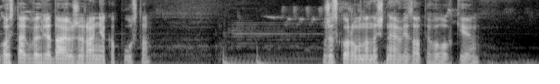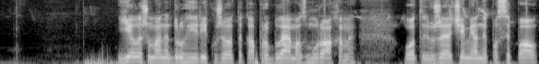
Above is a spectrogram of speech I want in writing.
Ось так виглядає вже рання капуста. Вже скоро вона почне в'язати головки. Є лише у мене другий рік вже така проблема з мурахами. От вже чим я не посипав,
